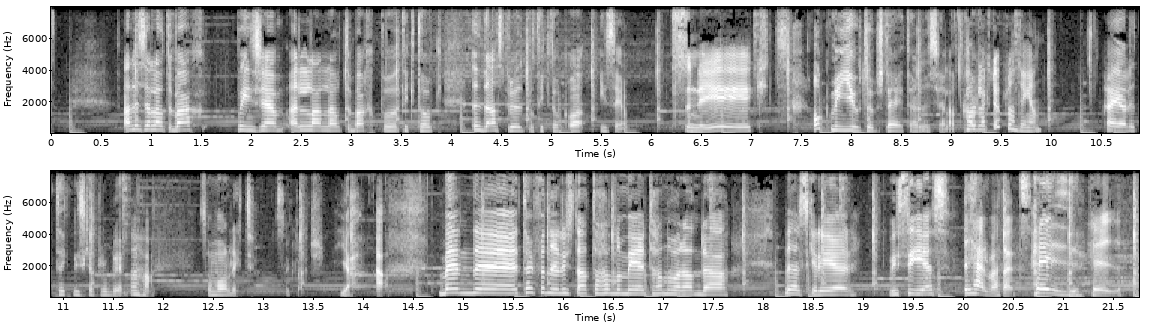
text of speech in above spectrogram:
Alicia Lauterbach på Instagram. Allan Lauterbach på TikTok. Ida Asprud på TikTok och Instagram. Snyggt. Och min Youtube där heter Alicia Lauterbach. Har du lagt upp någonting än? Nej, jag har lite tekniska problem. Jaha. Som vanligt. Såklart. Ja. Ja. Men eh, tack för att ni har lyssnat. Ta hand om er, ta hand om varandra. Vi älskar er. Vi ses. I helvetet. Hej! Hej.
